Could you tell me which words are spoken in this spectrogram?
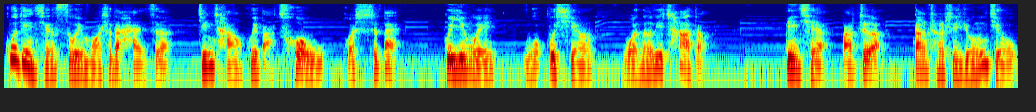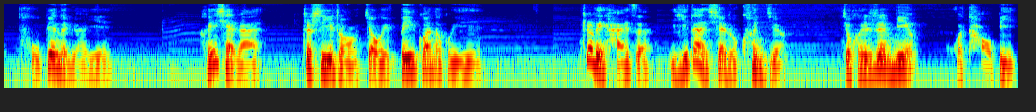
固定型思维模式的孩子经常会把错误或失败归因为“我不行”“我能力差”等，并且把这当成是永久普遍的原因。很显然，这是一种较为悲观的归因。这类孩子一旦陷入困境，就会认命或逃避。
